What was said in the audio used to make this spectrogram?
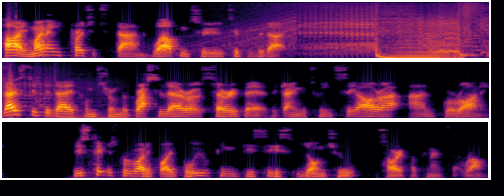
Hi, my name is Project Dan. Welcome to Tip of the Day. Today's tip of the day comes from the Brasileiro Serie B, the game between Ceará and Guarani. This tip is provided by Buyukingisis Yonchu, sorry if I pronounced that wrong,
